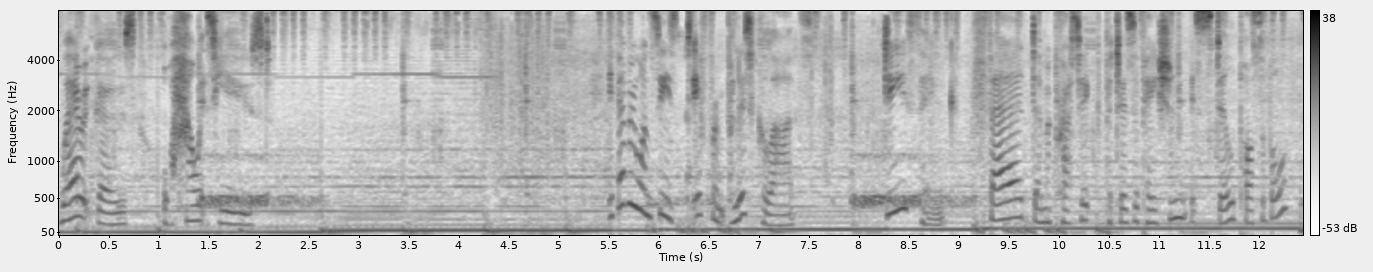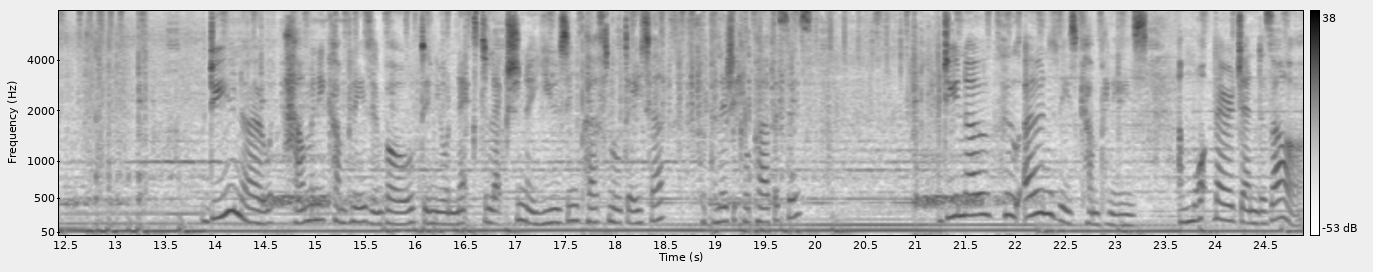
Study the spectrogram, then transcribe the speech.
where it goes or how it's used. If everyone sees different political ads, do you think fair democratic participation is still possible? Know how many companies involved in your next election are using personal data for political purposes? Do you know who owns these companies and what their agendas are?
